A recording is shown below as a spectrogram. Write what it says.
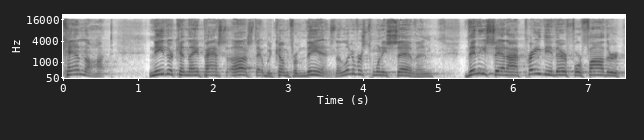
cannot, neither can they pass to us that would come from thence. Now look at verse 27. Then he said, I pray thee therefore, Father,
